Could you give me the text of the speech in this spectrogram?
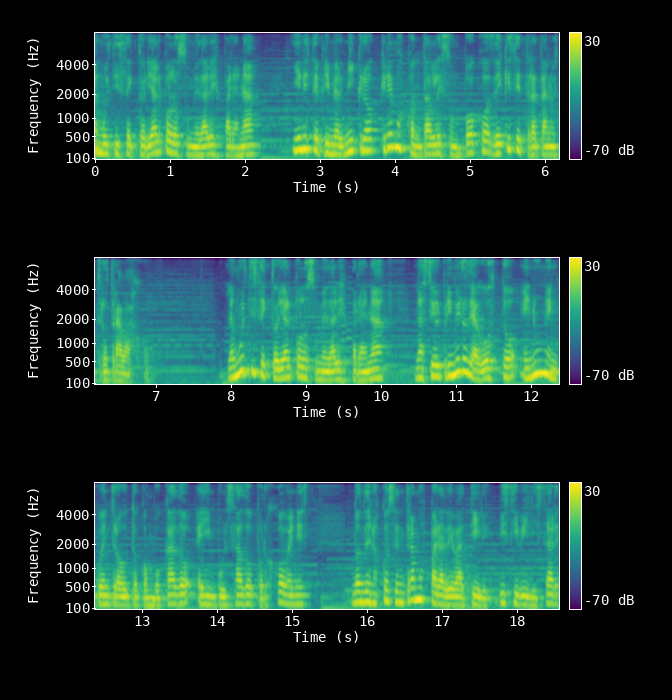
La Multisectorial por los Humedales Paraná y en este primer micro queremos contarles un poco de qué se trata nuestro trabajo. La Multisectorial por los Humedales Paraná nació el 1 de agosto en un encuentro autoconvocado e impulsado por jóvenes donde nos concentramos para debatir, visibilizar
